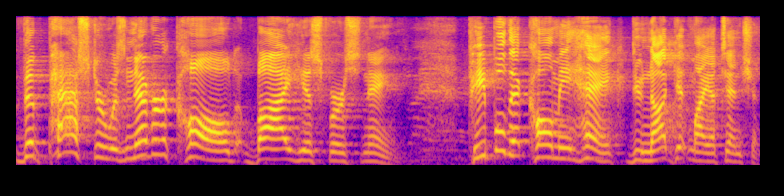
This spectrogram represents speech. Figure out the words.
The pastor was never called by his first name. People that call me Hank do not get my attention.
